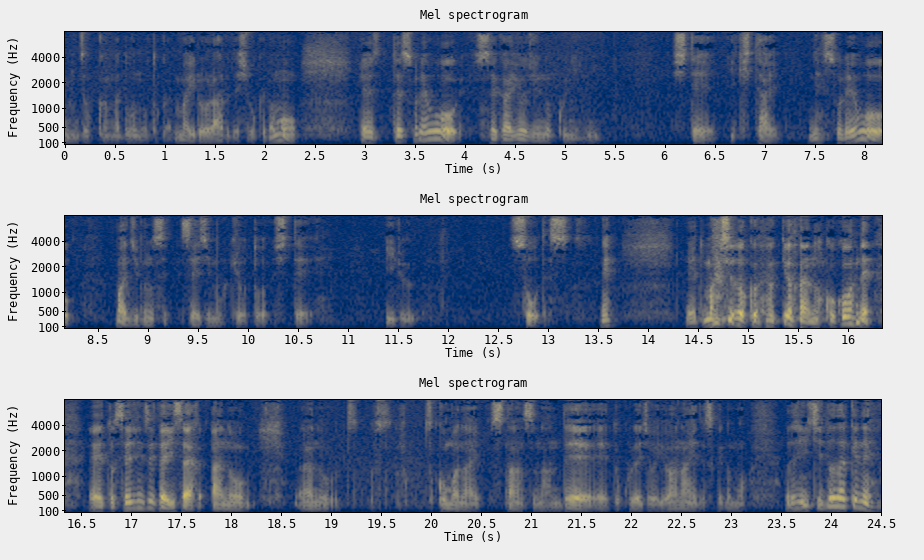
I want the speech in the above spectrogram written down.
民族間がどうのとか、まあ、いろいろあるでしょうけども、えーでそれを世界標準の国にしていきたい、ね、それを、まあ、自分の政治目標としているそうです。ねえーとまあ、ちょっと今日はあのここはね、えー、と政治については一切あのあの突っ込まないスタンスなんで、えー、とこれ以上言わないですけども私一度だけね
